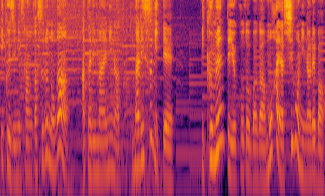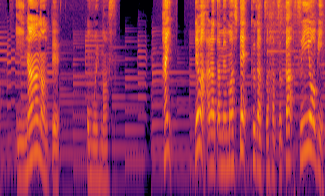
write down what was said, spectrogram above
育児に参加するのが当たり前にななりすぎて、イクメンっていう言葉がもはや死語になればいいなぁなんて思います。はい。では改めまして9月20日水曜日。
